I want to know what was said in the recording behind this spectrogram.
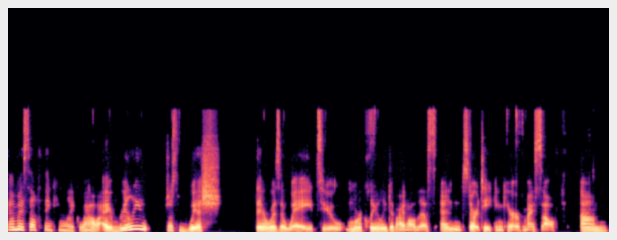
found myself thinking, like, wow, I really just wish there was a way to more clearly divide all this and start taking care of myself. Um,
